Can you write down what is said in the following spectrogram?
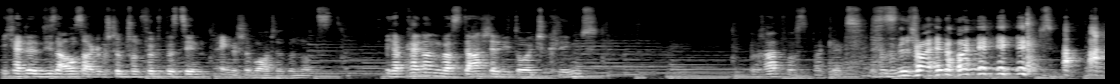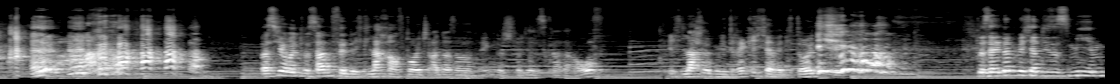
ich hätte in dieser Aussage bestimmt schon fünf bis zehn englische Worte benutzt. Ich habe keine Ahnung, was darstellt, wie Deutsch klingt. Bratwurstbaguette. Das ist nicht mein Deutsch. Was ich auch interessant finde, ich lache auf Deutsch anders als auf Englisch, fällt dir das gerade auf? Ich lache irgendwie dreckiger, wenn ich Deutsch ja. Das erinnert mich an dieses Meme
